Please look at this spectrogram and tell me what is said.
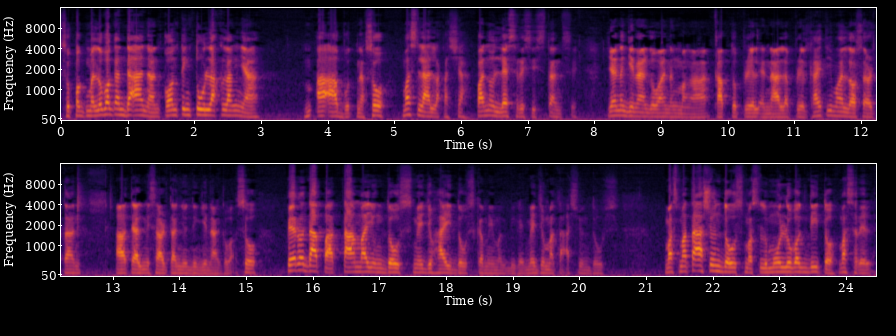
So, pag maluwag ang daanan, konting tulak lang niya, aabot na. So, mas lalakas siya. Paano less resistance eh. Yan ang ginagawa ng mga captopril, enalapril, kahit yung mga losartan, uh, telmisartan, yun din ginagawa. So, pero dapat tama yung dose, medyo high dose kami magbigay. Medyo mataas yung dose. Mas mataas yung dose, mas lumuluwag dito, mas real.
